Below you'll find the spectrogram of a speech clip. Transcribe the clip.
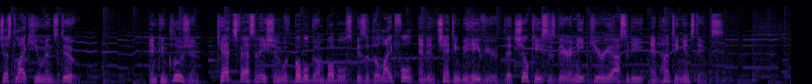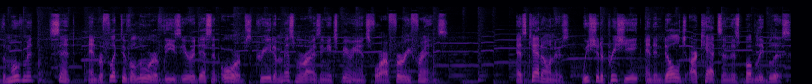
just like humans do. In conclusion, cats' fascination with bubblegum bubbles is a delightful and enchanting behavior that showcases their innate curiosity and hunting instincts. The movement, scent, and reflective allure of these iridescent orbs create a mesmerizing experience for our furry friends. As cat owners, we should appreciate and indulge our cats in this bubbly bliss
